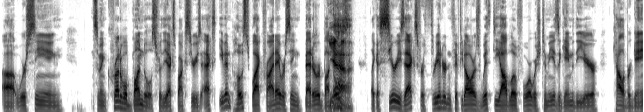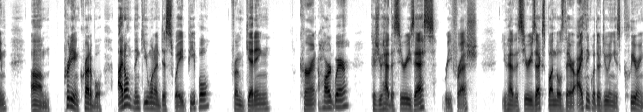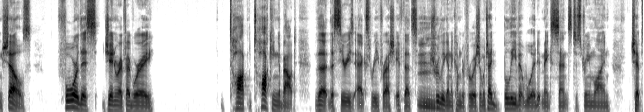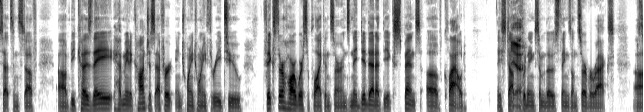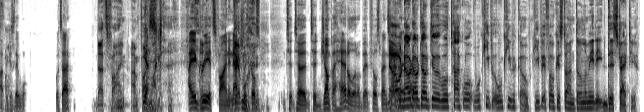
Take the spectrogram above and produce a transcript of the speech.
uh, we're seeing some incredible bundles for the Xbox Series X. Even post Black Friday, we're seeing better bundles. Yeah like a Series X for $350 with Diablo 4, which to me is a game of the year caliber game. Um, pretty incredible. I don't think you want to dissuade people from getting current hardware because you had the Series S refresh, you have the Series X bundles there. I think what they're doing is clearing shelves for this January, February top talking about the the Series X refresh if that's Mm. truly going to come to fruition, which I believe it would. It makes sense to streamline chipsets and stuff uh, because they have made a conscious effort in 2023 to fix their hardware supply concerns, and they did that at the expense of cloud. They stopped Yeah. putting some of those things on server racks uh, because they. What's that? That's fine. I'm fine Yes. with that. I agree, it's fine. And Get actually, more- Phil, to, to to jump ahead a little bit, Phil Spencer. no, a- no, um, no, don't do it. We'll talk. We'll we'll keep it. We'll keep it go. Keep it focused on. Don't let me distract you.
